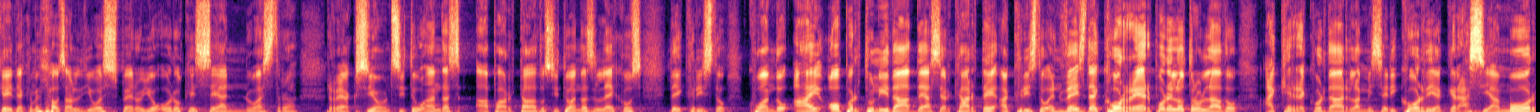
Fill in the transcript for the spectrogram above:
que déjame pausar, yo espero, yo oro que sea nuestra reacción. Si tú andas apartado, si tú andas lejos de Cristo, cuando hay oportunidad de acercarte a Cristo, en vez de correr por el otro lado, hay que recordar la misericordia, gracia, amor,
